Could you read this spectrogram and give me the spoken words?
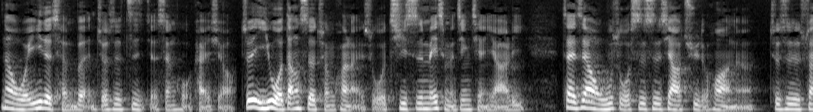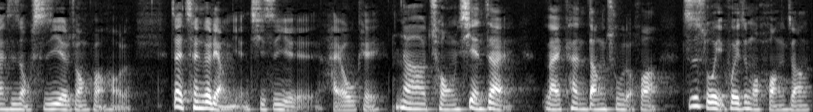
那唯一的成本就是自己的生活开销。所以以我当时的存款来说，其实没什么金钱压力。再这样无所事事下去的话呢，就是算是这种失业的状况好了，再撑个两年，其实也还 OK。那从现在来看，当初的话。之所以会这么慌张，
